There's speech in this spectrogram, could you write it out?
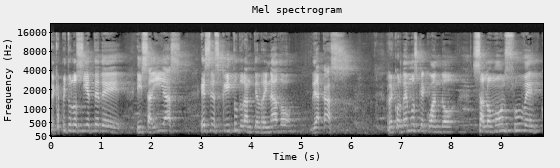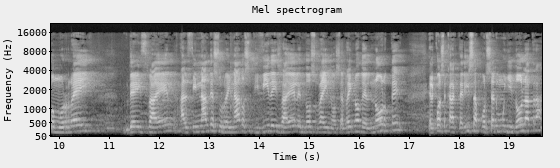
El capítulo 7 de Isaías es escrito durante el reinado de Acaz. Recordemos que cuando Salomón sube como rey de Israel, al final de su reinado se divide Israel en dos reinos. El reino del norte, el cual se caracteriza por ser muy idólatra,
